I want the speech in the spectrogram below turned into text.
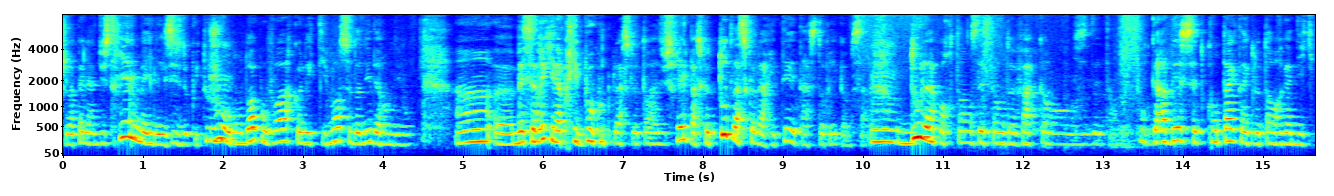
je l'appelle industriel, mais il existe depuis toujours. Mm -hmm. On doit pouvoir collectivement se donner des rendez-vous. Hein, euh, mais c'est vrai qu'il a pris beaucoup de place le temps industriel parce que toute la scolarité est instaurée comme ça. -hmm. D'où l'importance des temps de vacances, des temps de... pour garder ce contact avec le temps organique,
